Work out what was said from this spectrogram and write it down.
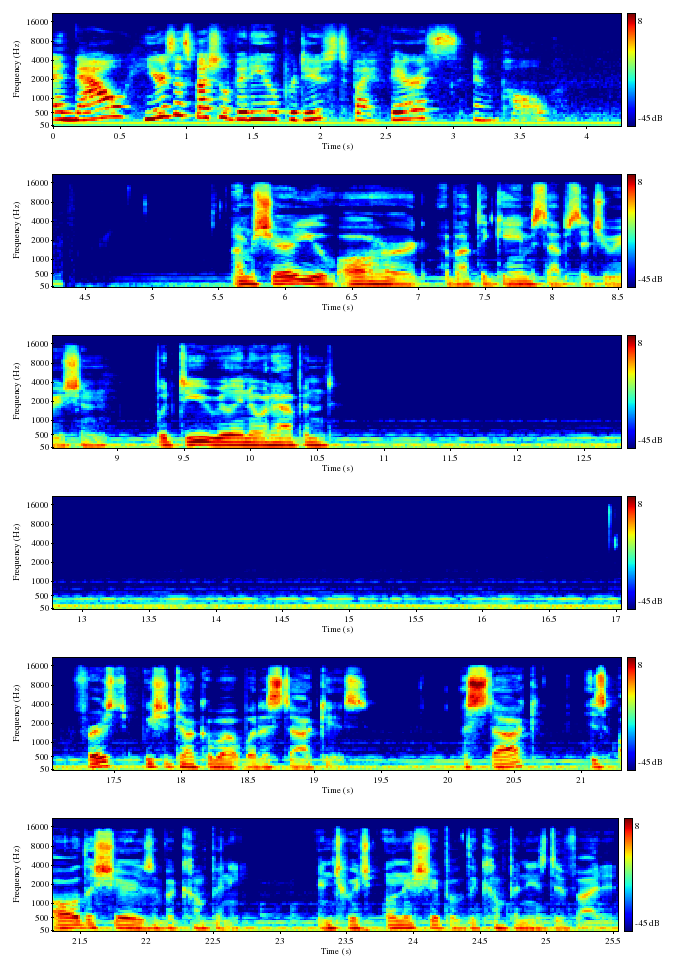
And now, here's a special video produced by Ferris and Paul. I'm sure you've all heard about the GameStop situation, but do you really know what happened? First, we should talk about what a stock is. A stock is all the shares of a company into which ownership of the company is divided.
